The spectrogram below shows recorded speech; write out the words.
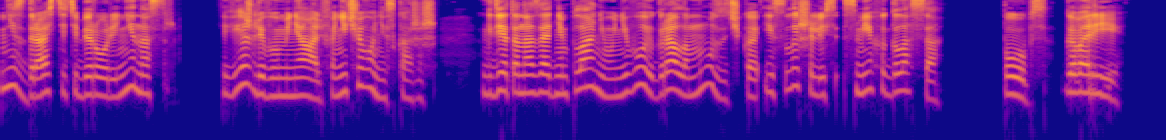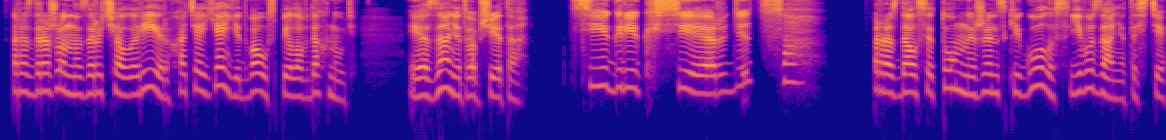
Ни здрасте тебе, Рори, ни нас... Вежливый у меня Альфа, ничего не скажешь. Где-то на заднем плане у него играла музычка и слышались смех и голоса. «Пупс, говори!» Раздраженно зарычал Риер, хотя я едва успела вдохнуть. «Я занят вообще-то». «Тигрик сердится?» Раздался томный женский голос его занятости,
